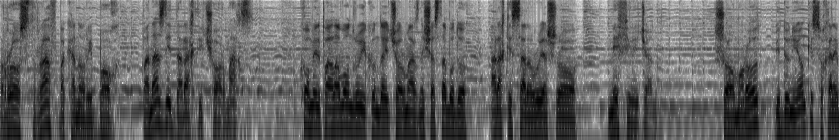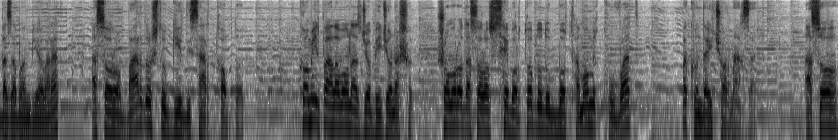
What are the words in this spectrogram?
рост рафт ба канори боғ ба назди дарахти чормағз. комил паҳлавон рӯи кундаи чормағз нишаста буду арақи сарурӯяшро мефириҷанд. Шомурод бидуни он ки сухане ба забон биёварад асоро бардошту гирди сар тоб дод. Комил паҳлавон аз ҷо беҷо нашуд. Шомурод асоро се бор тоб доду бо тамоми қувват ба кундаи чормағз зад. Асо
